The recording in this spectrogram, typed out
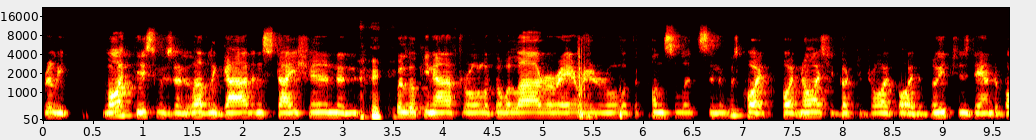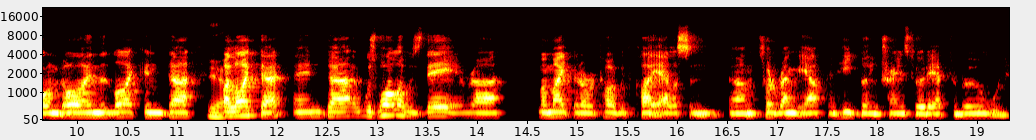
really like this. It was a lovely garden station and we're looking after all of the Woollahra area and all of the consulates. And it was quite, quite nice. You got to drive by the beaches down to Bondi and the like. And uh, Yeah. I liked that. And uh, it was while I was there, uh, my mate that I retired with, Clay Allison, um, sort of rang me up and he'd been transferred out to Burwood.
